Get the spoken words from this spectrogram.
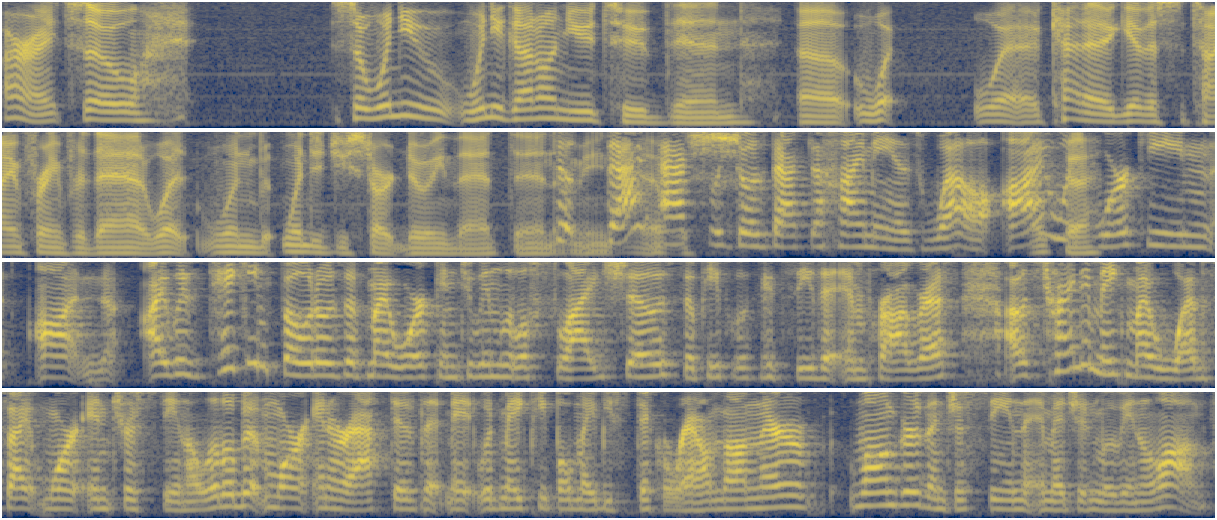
All right. So, so when you when you got on YouTube, then uh, what? What kind of give us the time frame for that? What when when did you start doing that? Then So that, was- actually goes back to Jaime as well. I was working on, I was taking photos of my work and doing little slideshows so people could see the in progress. I was trying to make my website more interesting, a little bit more interactive that may, would make people maybe stick around on there longer than just seeing the image and moving along.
